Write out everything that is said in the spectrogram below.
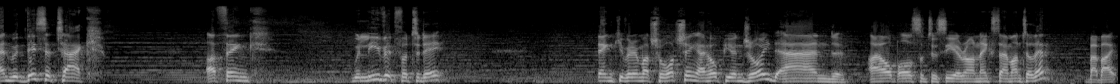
And with this attack, I think we'll leave it for today. Thank you very much for watching. I hope you enjoyed, and I hope also to see you around next time. Until then, bye-bye.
